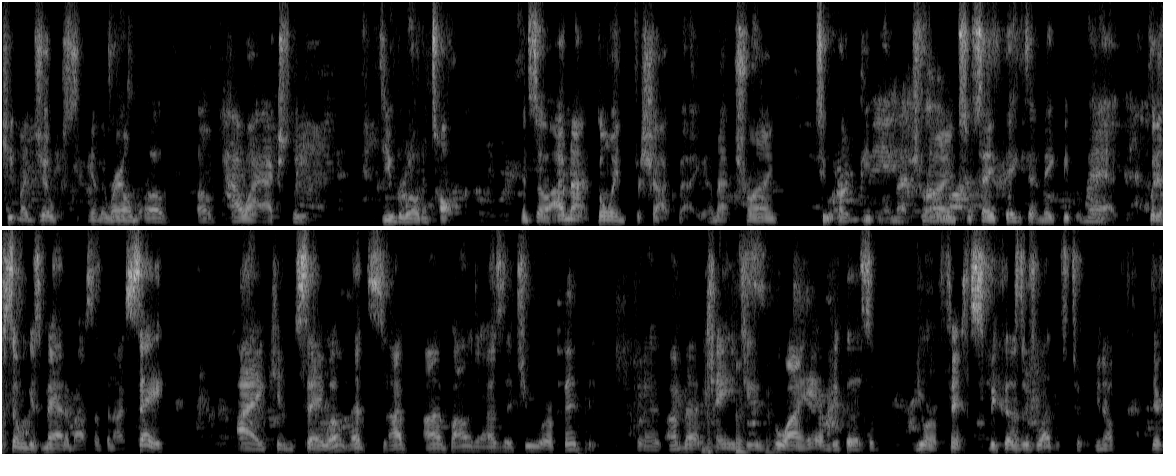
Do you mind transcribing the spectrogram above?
keep my jokes in the realm of of how I actually view the world and talk. And so I'm not going for shock value. I'm not trying to hurt people. I'm not trying to say things that make people mad. But if someone gets mad about something I say, I can say, well, that's I, I apologize that you were offended, but I'm not changing who I am because of your offense. Because there's levels to it. You know, there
